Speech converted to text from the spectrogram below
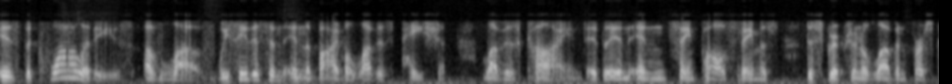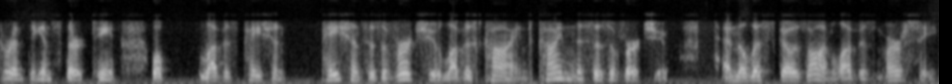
is the qualities of love. We see this in, in the Bible. Love is patient. Love is kind. In, in St. Paul's famous description of love in 1 Corinthians 13. Well, love is patient. Patience is a virtue. Love is kind. Kindness is a virtue. And the list goes on. Love is mercy.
